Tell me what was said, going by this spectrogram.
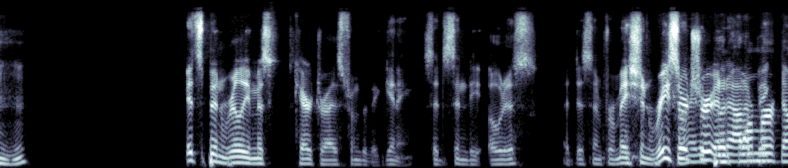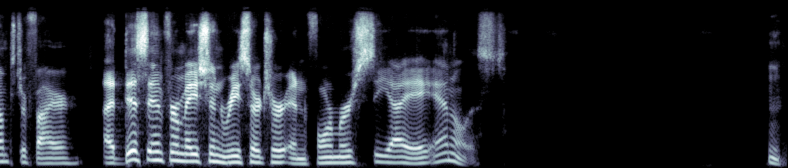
Mm-hmm. It's been really mischaracterized from the beginning, said Cindy Otis, a disinformation researcher and former big dumpster fire. a disinformation researcher and former CIA analyst. Hmm.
